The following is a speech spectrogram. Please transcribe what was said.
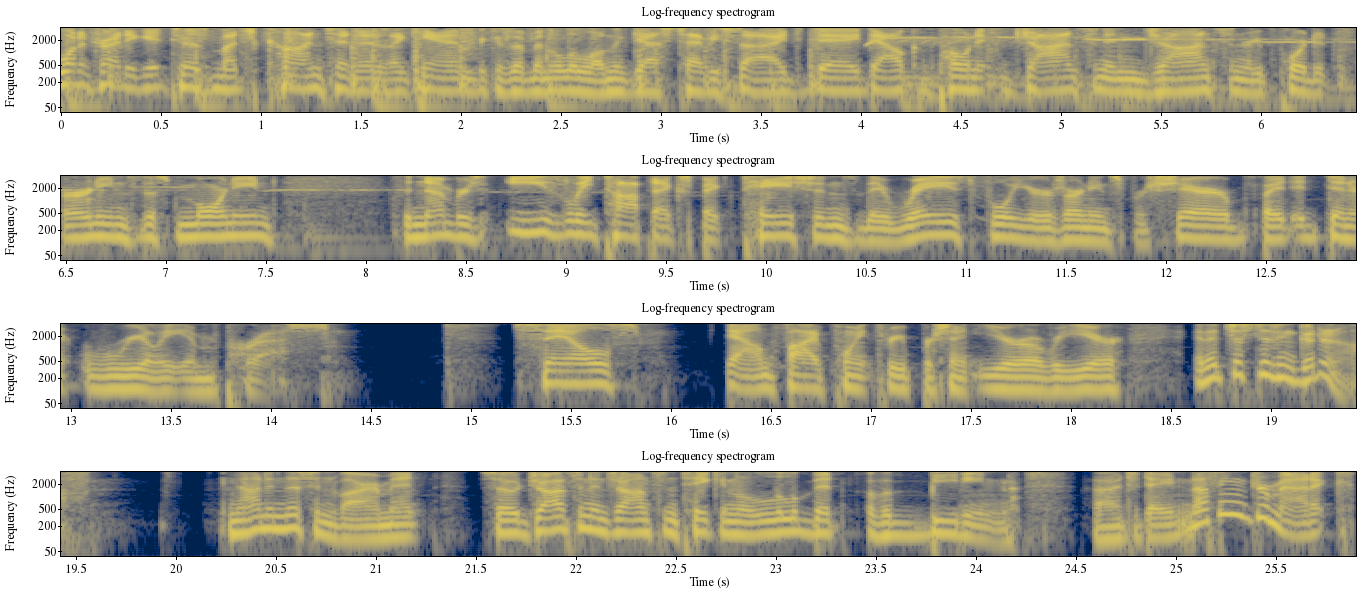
Want to try to get to as much content as I can because I've been a little on the guest heavy side today. Dow component Johnson and Johnson reported earnings this morning. The numbers easily topped expectations. They raised full year's earnings per share, but it didn't really impress. Sales down 5.3% year over year, and it just isn't good enough. Not in this environment. So Johnson and Johnson taking a little bit of a beating uh, today. Nothing dramatic.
